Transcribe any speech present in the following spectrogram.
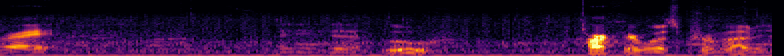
Right. I need to. Ooh! Parker was promoted.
